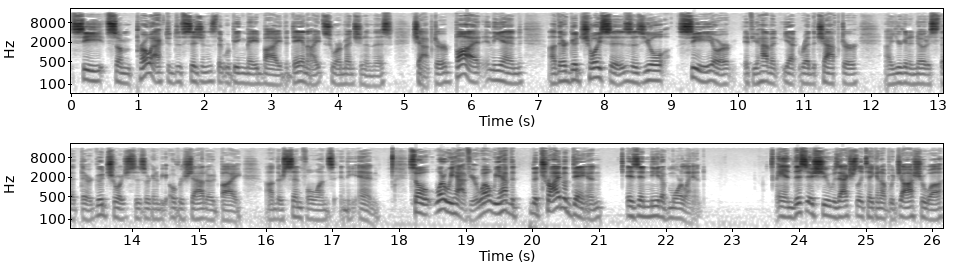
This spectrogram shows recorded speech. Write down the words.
see some proactive decisions that were being made by the Danites who are mentioned in this chapter. But in the end, uh, they're good choices, as you'll see, or if you haven't yet read the chapter, uh, you're going to notice that their good choices are going to be overshadowed by uh, their sinful ones in the end. So, what do we have here? Well, we have the, the tribe of Dan is in need of more land. And this issue was actually taken up with Joshua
